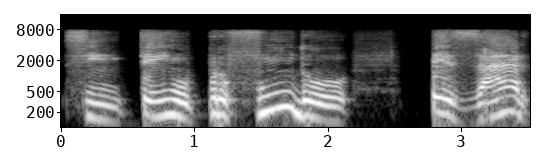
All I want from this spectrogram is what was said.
sim, tenho profundo pesar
